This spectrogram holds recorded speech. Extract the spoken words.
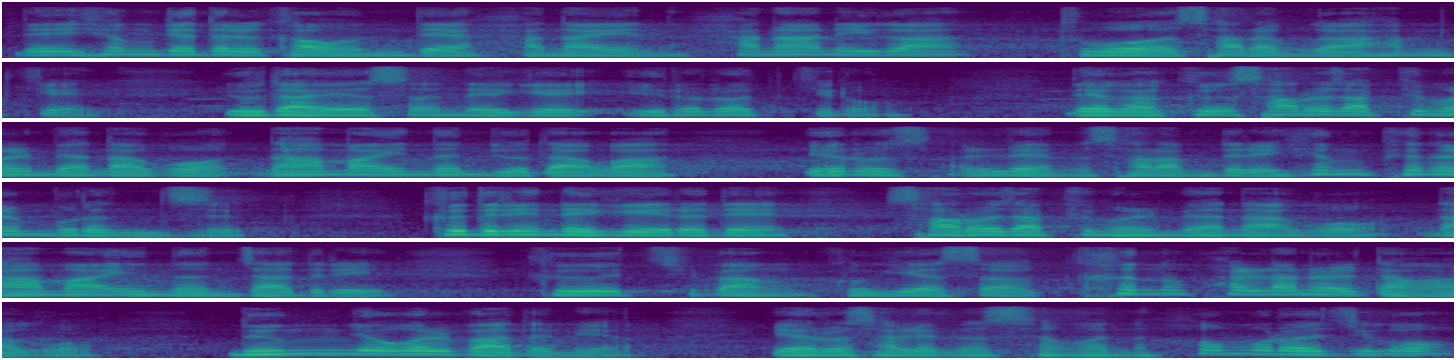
내 형제들 가운데 하나인 하나니가 두어 사람과 함께 유다에서 내게 이르렀기로. 내가 그 사로잡힘을 면하고 남아있는 유다와 예루살렘 사람들의 형편을 물은즉 그들이 내게 이르되 사로잡힘을 면하고 남아 있는 자들이 그 지방 거기에서 큰 환란을 당하고 능력을 받으며 예루살렘 성은 허물어지고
